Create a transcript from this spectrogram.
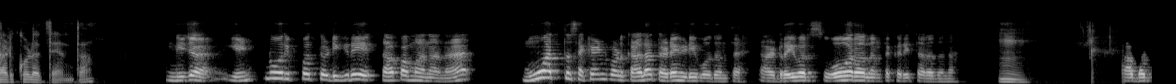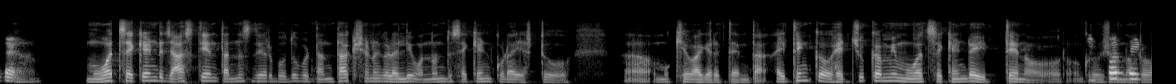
ತಡ್ಕೊಳತ್ತೆ ಅಂತ. ನಿಜ ಎಂಟ್ನೂರ ಇಪ್ಪತ್ತು ಡಿಗ್ರಿ ತಾಪಮಾನನ ಮೂವತ್ತು ಸೆಕೆಂಡ್ಗಳ ಕಾಲ ತಡೆ ಹಿಡಿಬಹುದಂತೆ ಆ ಡ್ರೈವರ್ಸ್ ಓವರ್ ಆಲ್ ಅಂತ ಕರೀತಾರ ಅದನ್ನ. ಹ್ಮ್. ಆ ಬಟ್ಟೆ. ಮೂವತ್ ಸೆಕೆಂಡ್ ಜಾಸ್ತಿ ಅಂತ ಅನ್ನಿಸದೇ ಇರ್ಬೋದು ಬಟ್ ಅಂತ ಕ್ಷಣಗಳಲ್ಲಿ ಒಂದೊಂದು ಸೆಕೆಂಡ್ ಕೂಡ ಎಷ್ಟು ಮುಖ್ಯವಾಗಿರುತ್ತೆ ಅಂತ. ಐ ಥಿಂಕ್ ಹೆಚ್ಚು ಕಮ್ಮಿ ಮೂವತ್ ಸೆಕೆಂಡ್ ಇತ್ತೇನೋ ಅವರು ಗ್ರೋಶನ್ ಅವರು.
